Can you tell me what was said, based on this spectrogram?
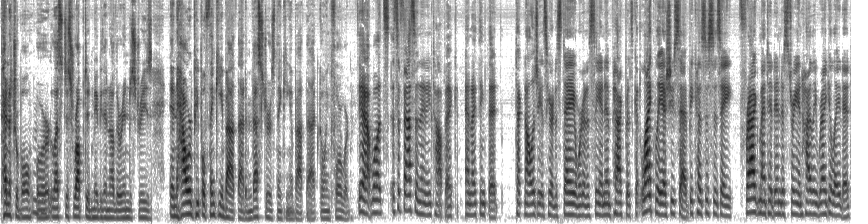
penetrable mm-hmm. or less disrupted maybe than other industries? And how are people thinking about that, investors thinking about that going forward? Yeah, well, it's it's a fascinating topic, and I think that technology is here to stay, and we're going to see an impact. But it's likely, as you said, because this is a fragmented industry and highly regulated.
